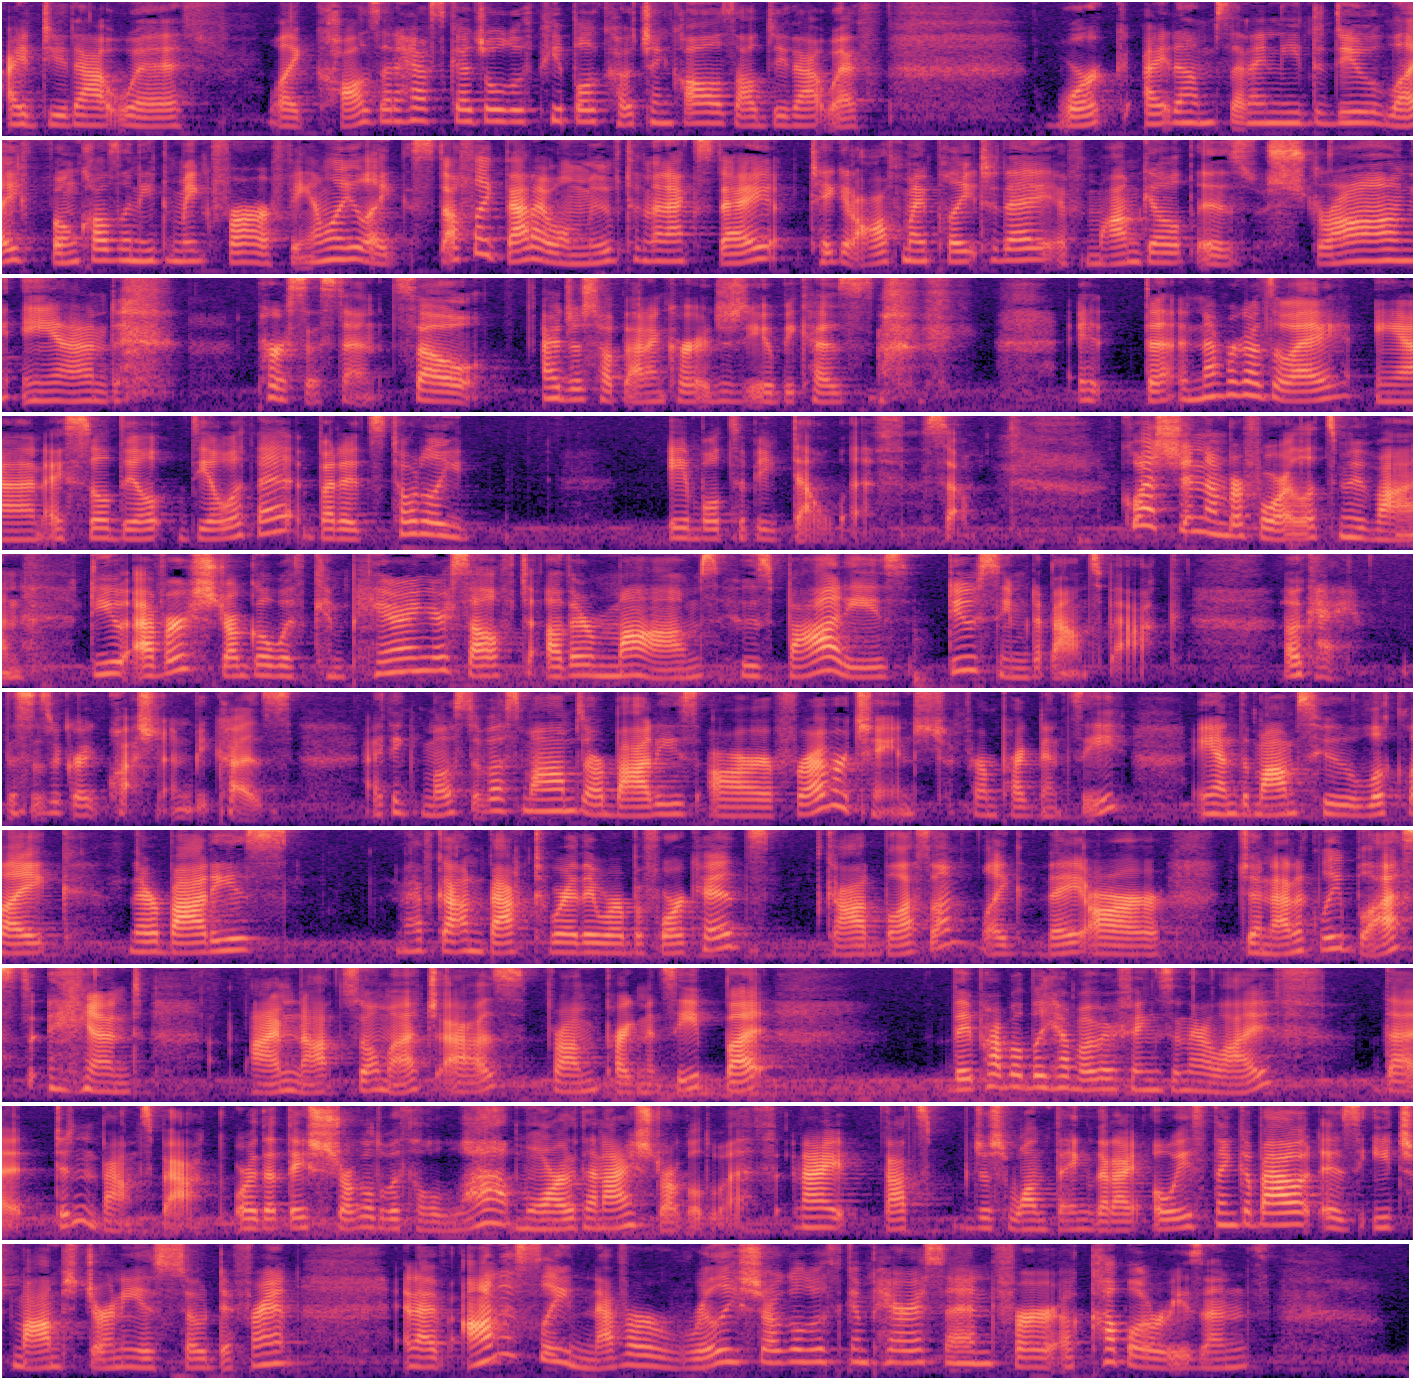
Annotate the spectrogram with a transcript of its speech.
I do that with like calls that I have scheduled with people, coaching calls. I'll do that with work items that I need to do, life phone calls I need to make for our family, like stuff like that. I will move to the next day, take it off my plate today if mom guilt is strong and persistent. So I just hope that encourages you because it, it never goes away and I still deal deal with it, but it's totally able to be dealt with. So, question number 4, let's move on. Do you ever struggle with comparing yourself to other moms whose bodies do seem to bounce back? Okay, this is a great question because I think most of us moms, our bodies are forever changed from pregnancy. And the moms who look like their bodies have gotten back to where they were before kids, God bless them. Like they are genetically blessed, and I'm not so much as from pregnancy, but they probably have other things in their life that didn't bounce back or that they struggled with a lot more than I struggled with. And I that's just one thing that I always think about is each mom's journey is so different. And I've honestly never really struggled with comparison for a couple of reasons.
